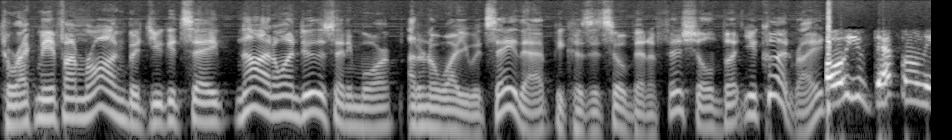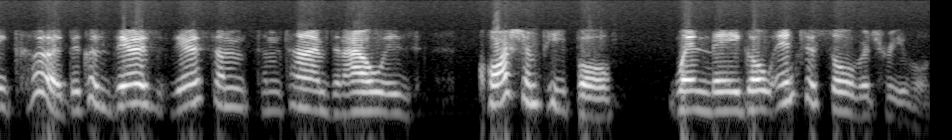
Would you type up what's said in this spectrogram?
correct me if I'm wrong, but you could say, "No, I don't want to do this anymore." I don't know why you would say that because it's so beneficial, but you could, right? Oh, you definitely could because there's there's some sometimes, and I always caution people when they go into soul retrievals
